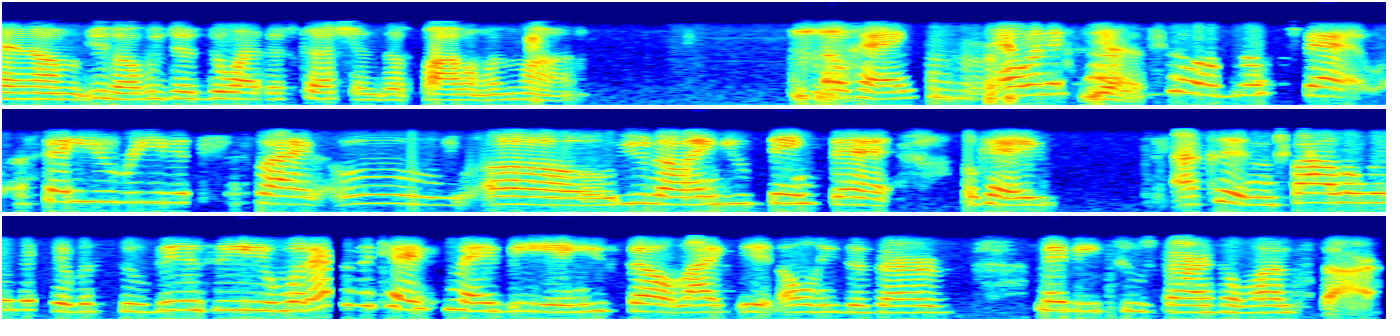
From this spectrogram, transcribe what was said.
and um you know we just do our discussion the following month. Okay. Mhm. And when it comes Yes. to a book that, say you read it, it's like, ooh, oh, you know, and you think that, okay, I couldn't follow it, it was too busy, whatever the case may be, and you felt like it only deserved maybe two stars or one star.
